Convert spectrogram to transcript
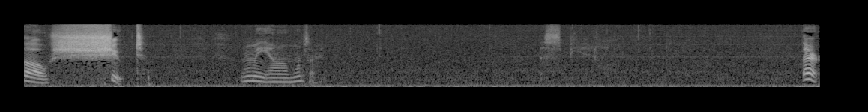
Oh, shoot. Let me, um, one second. There.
